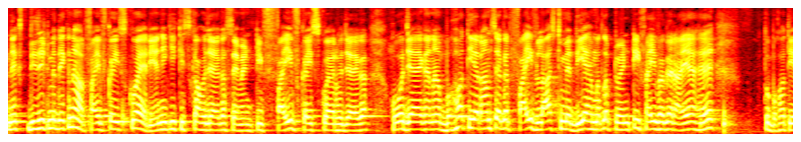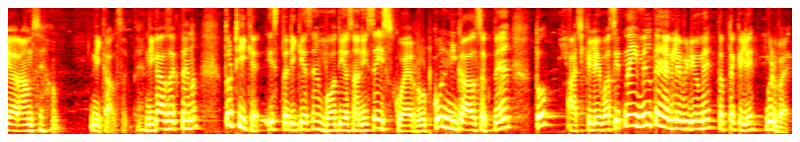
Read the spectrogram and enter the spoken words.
नेक्स्ट डिजिट में देखना और फाइव का स्क्वायर यानी कि किसका हो जाएगा? सेवेंटी फाइव का स्क्वायर हो जाएगा। हो जाएगा ना? बहुत ही आराम से अगर फाइव लास्ट में दिया है मतलब ट्वेंटी फाइव अगर आया है तो बहुत ही आराम से हम निकाल सकते हैं। निकाल सकते हैं ना? तो ठीक है, इस तरीके से हम बहुत ही आसानी से स्क्वायर रूट को निकाल सकते हैं। तो आज के लिए बस इतना ही। मिलते हैं अगले वीडियो में। तब तक के लिए गुड बाय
